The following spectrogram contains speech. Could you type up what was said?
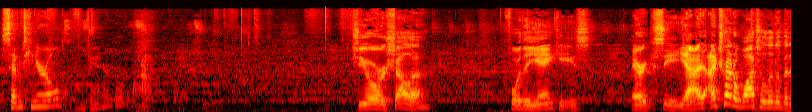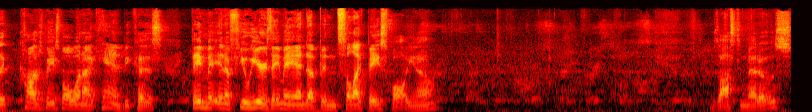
17 year old on Vanderbilt? Wow. Gio Urshela for the Yankees. Eric C. Yeah, I, I, try to watch a little bit of college baseball when I can because they may, in a few years they may end up in select baseball. You know. There's Austin Meadows,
